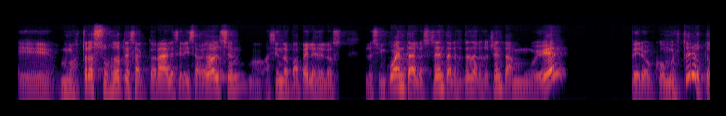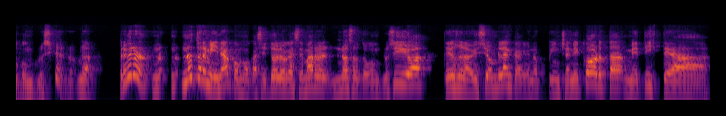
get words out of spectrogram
Eh, mostró sus dotes actorales Elizabeth Olsen, haciendo papeles de los, los 50, de los 60, de los 70, de los 80, muy bien. Pero como historia autoconclusiva, primero, no, termina, como casi todo lo que hace Marvel, no es autoconclusiva. Tienes una visión blanca que no pincha ni corta. Metiste a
